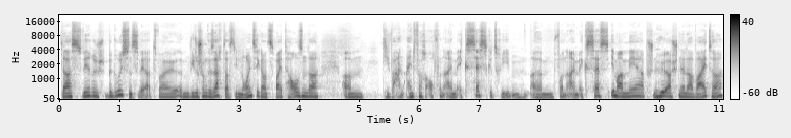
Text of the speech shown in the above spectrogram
das wäre begrüßenswert, weil, ähm, wie du schon gesagt hast, die 90er und 2000er, ähm, die waren einfach auch von einem Exzess getrieben, ähm, von einem Exzess immer mehr, höher, schneller, weiter.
